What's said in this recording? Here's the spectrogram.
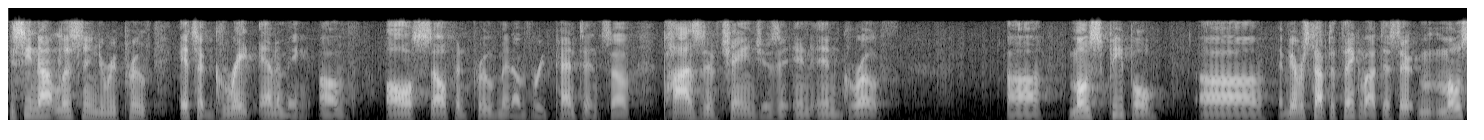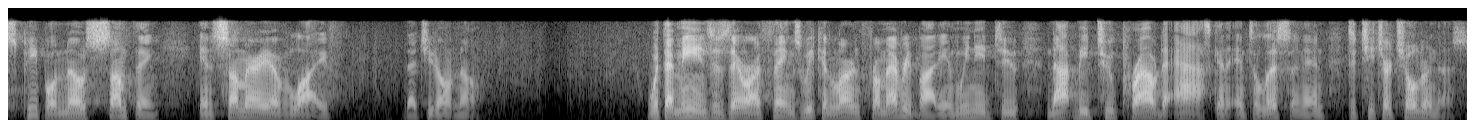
You see, not listening to reproof, it's a great enemy of all self improvement, of repentance, of positive changes in, in, growth. Uh, most people, uh, have you ever stopped to think about this? There, most people know something in some area of life that you don't know. What that means is there are things we can learn from everybody, and we need to not be too proud to ask and, and to listen and to teach our children this.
